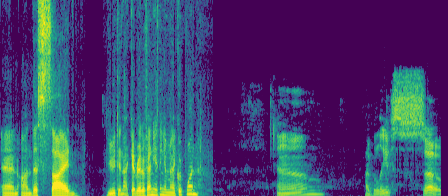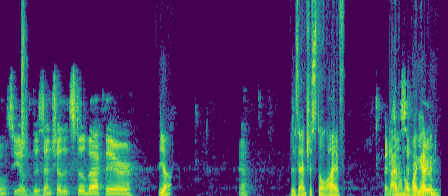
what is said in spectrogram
And on this side, you did not get rid of anything in my group one. Um, I believe so. So you have the Zhencha that's still back there. Yeah, Yeah, the Zench is still alive. but I don't know why you group. haven't.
